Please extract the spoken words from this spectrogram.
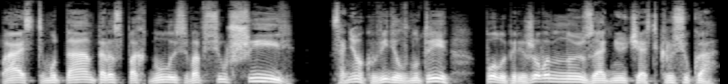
Пасть мутанта распахнулась во всю ширь. Санек увидел внутри полупережеванную заднюю часть крысюка.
